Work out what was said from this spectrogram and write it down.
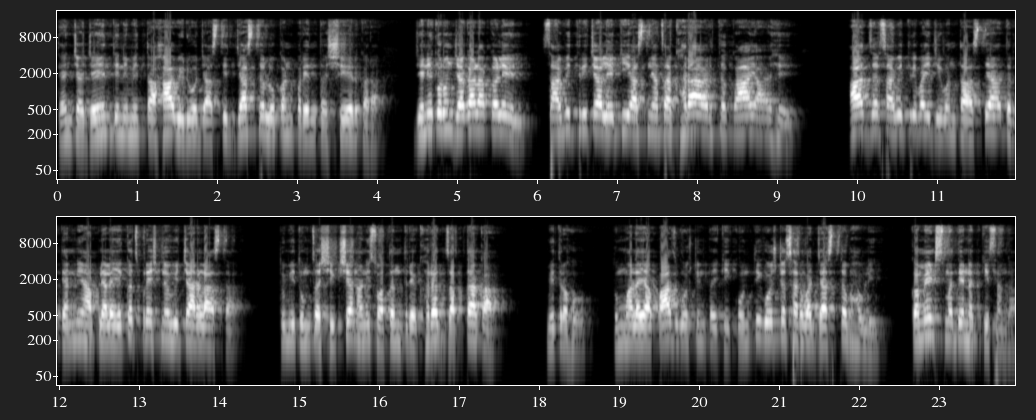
त्यांच्या जयंतीनिमित्त हा व्हिडिओ जास्तीत जास्त लोकांपर्यंत शेअर करा. जेणेकरून जगाला कळेल सावित्रीच्या लेखी असण्याचा खरा अर्थ काय आहे. आज जर सावित्रीबाई जिवंत असत्या तर त्यांनी आपल्याला एकच प्रश्न विचारला असता. तुम्ही तुमचं शिक्षण आणि स्वातंत्र्य खरंच जपता का? मित्र हो तुम्हाला या पाच गोष्टींपैकी कोणती गोष्ट सर्वात जास्त भावली? कमेंट्समध्ये नक्की सांगा.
